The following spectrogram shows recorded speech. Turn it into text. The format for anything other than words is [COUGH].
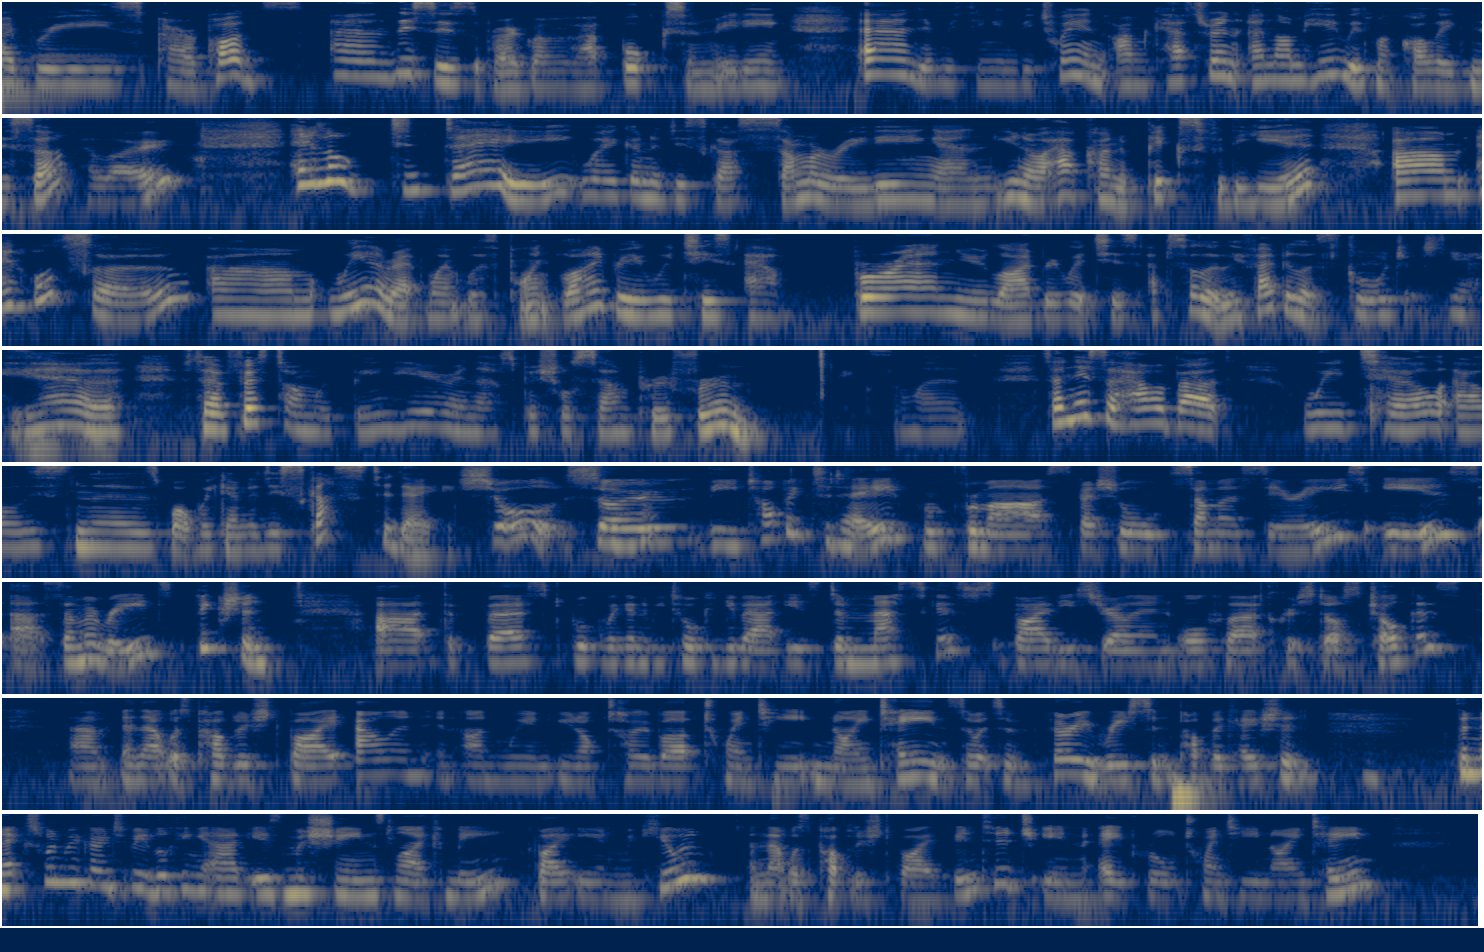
Libraries Parapods, and this is the program about books and reading and everything in between. I'm Catherine, and I'm here with my colleague Nissa. Hello. Hey, look, today we're going to discuss summer reading and you know our kind of picks for the year, um, and also um, we are at Wentworth Point Library, which is our brand new library, which is absolutely fabulous. Gorgeous, yes. Yeah, so first time we've been here in our special soundproof room. Excellent. So, Nissa, how about we tell our listeners what we're going to discuss today? Sure. So, the topic today from, from our special summer series is uh, Summer Reads Fiction. Uh, the first book we're going to be talking about is Damascus by the Australian author Christos Tsiolkas. Um, and that was published by Allen and Unwin in October 2019. So it's a very recent publication. The next one we're going to be looking at is Machines Like Me by Ian McEwan, and that was published by Vintage in April 2019.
